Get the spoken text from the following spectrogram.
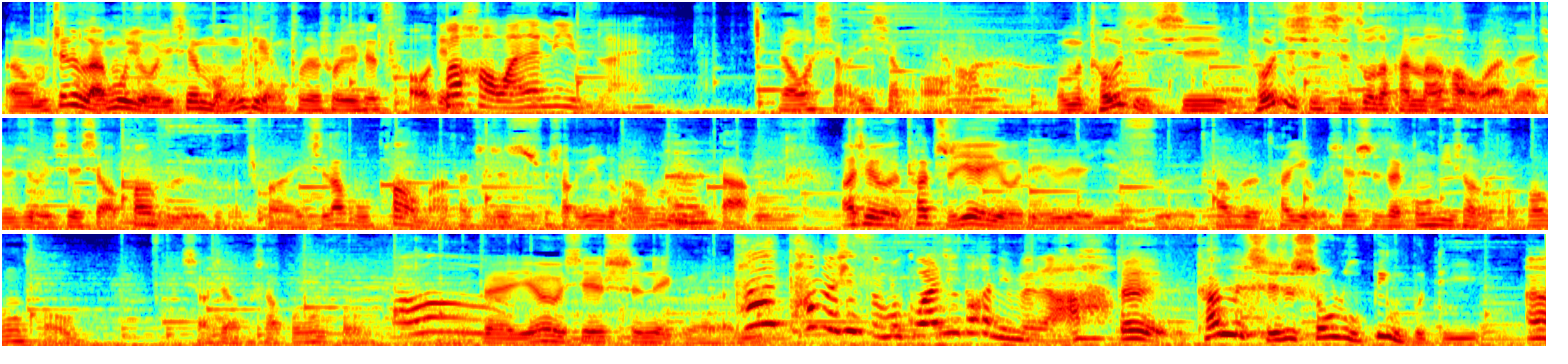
呃，我们这个栏目有一些萌点，或者说有一些槽点有，好玩的例子来。让我想一想哦。我们头几期头几期其实做的还蛮好玩的，就是有一些小胖子怎么穿，其实他不胖嘛，他只是缺少运动，然后肚子有点大，而且他职业有点有点意思，他们他有一些是在工地上的包工头，小小小包工头，哦，对，也有一些是那个他他们是怎么关注到你们的啊？对他们其实收入并不低，嗯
